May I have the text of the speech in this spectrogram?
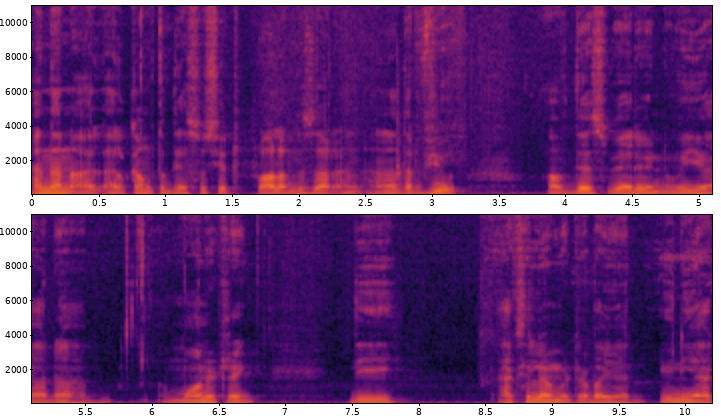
And then I will come to the associated problem. This is an, another view of this wherein we are uh, monitoring the accelerometer by a uni uh,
